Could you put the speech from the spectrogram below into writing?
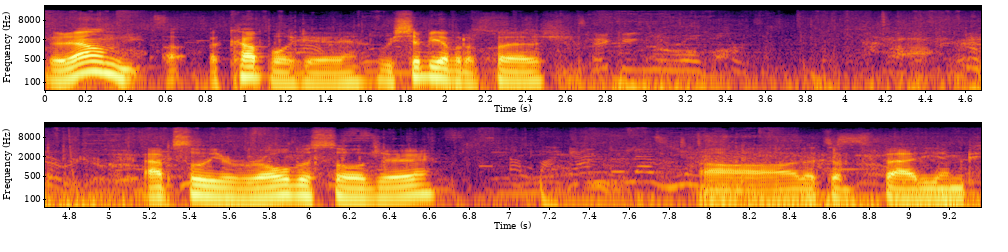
They're down a, couple here. We should be able to push. Absolutely roll the soldier. Aw, that's a bad EMP.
